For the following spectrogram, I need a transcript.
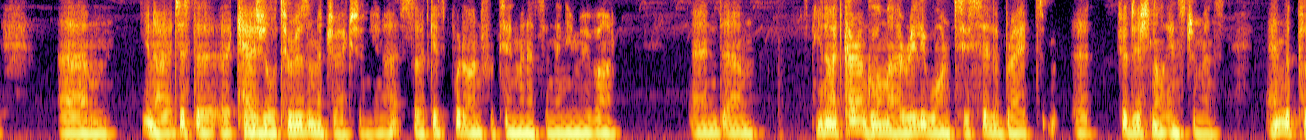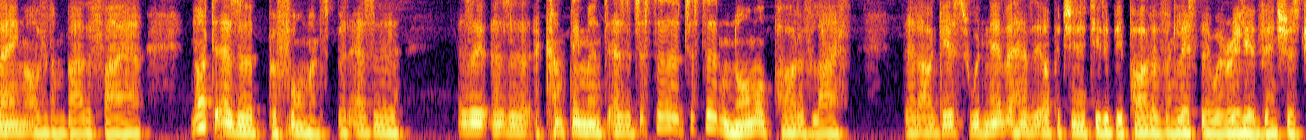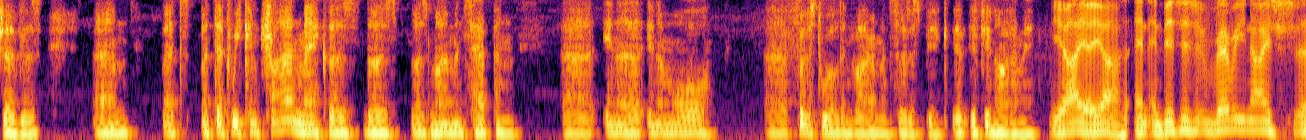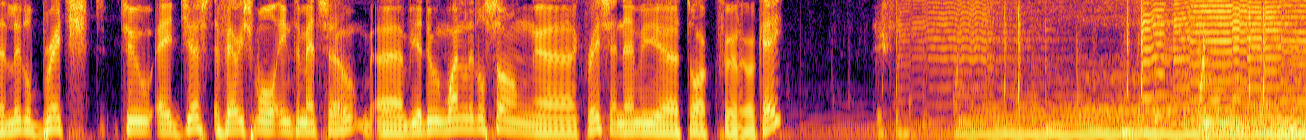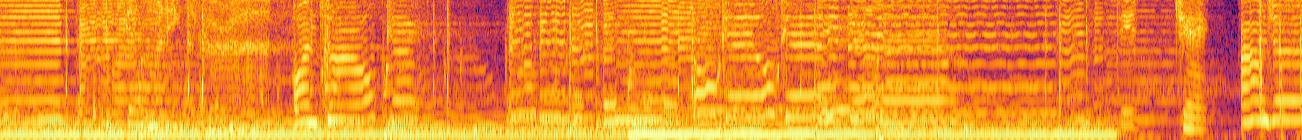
um, you know just a, a casual tourism attraction you know? So it gets put on for 10 minutes and then you move on. And um, you know at Karangoma I really want to celebrate uh, traditional instruments and the playing of them by the fire not as a performance but as a as a as a accompaniment, as a, just a just a normal part of life that our guests would never have the opportunity to be part of unless they were really adventurous travelers. Um, but but that we can try and make those those those moments happen uh, in a in a more uh, first world environment, so to speak, if, if, you know what I mean. Yeah, yeah, yeah. And and this is a very nice uh, little bridge to a just a very small intermezzo. Uh, we are doing one little song, uh, Chris, and then we uh, talk further. Okay? Excellent. Good morning, Takara. One time. Okay. Okay, okay, yeah. DJ. I'm just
